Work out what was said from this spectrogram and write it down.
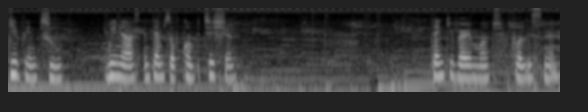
given to winners in terms of competition. Thank you very much for listening.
